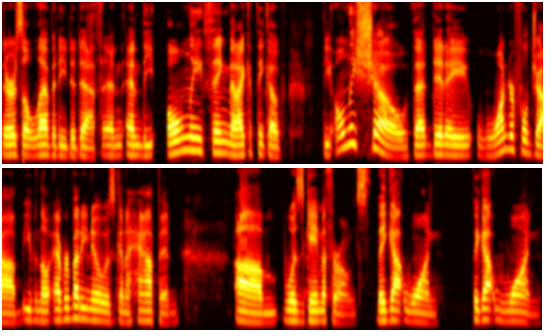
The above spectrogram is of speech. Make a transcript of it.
there's a levity to death, and and the only thing that I can think of The only show that did a wonderful job, even though everybody knew it was going to happen, um, was Game of Thrones. They got one. They got one,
